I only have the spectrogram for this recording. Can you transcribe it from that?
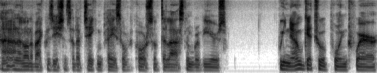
uh, and a lot of acquisitions that have taken place over the course of the last number of years. We now get to a point where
